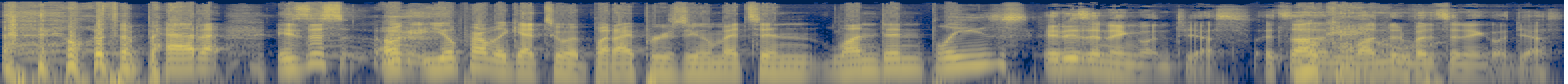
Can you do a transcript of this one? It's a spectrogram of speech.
with a bad. Is this okay? You'll probably get to it, but I presume it's in London, please. It is in England, yes. It's not Okay, in London, but it's in England, yes.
